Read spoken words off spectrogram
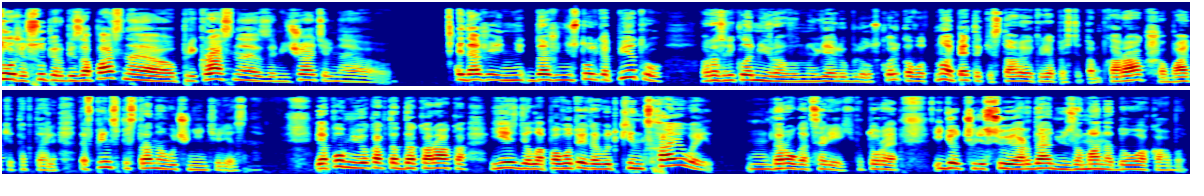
Тоже супер безопасная, прекрасная, замечательная. И даже не, даже не столько Петру разрекламированную я люблю, сколько вот, ну, опять-таки, старые крепости, там, Карак, Шабак и так далее. Да, в принципе, страна очень интересная. Я помню, я как-то до Карака ездила по вот этой вот Кингс Хайвей, дорога царей, которая идет через всю Иорданию из Амана до Акабы.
